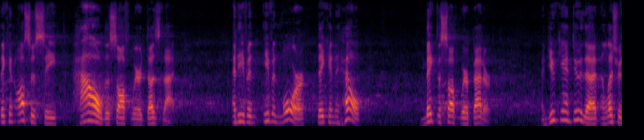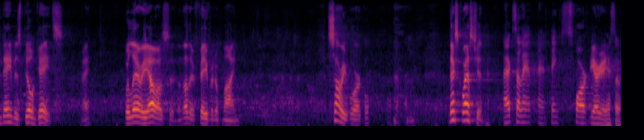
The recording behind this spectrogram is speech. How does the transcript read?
they can also see how the software does that. And even, even more, they can help make the software better. And you can't do that unless your name is Bill Gates, right? Or Larry Ellison, another favorite of mine. Sorry, Oracle. Next question. Excellent, and thanks for your answer.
